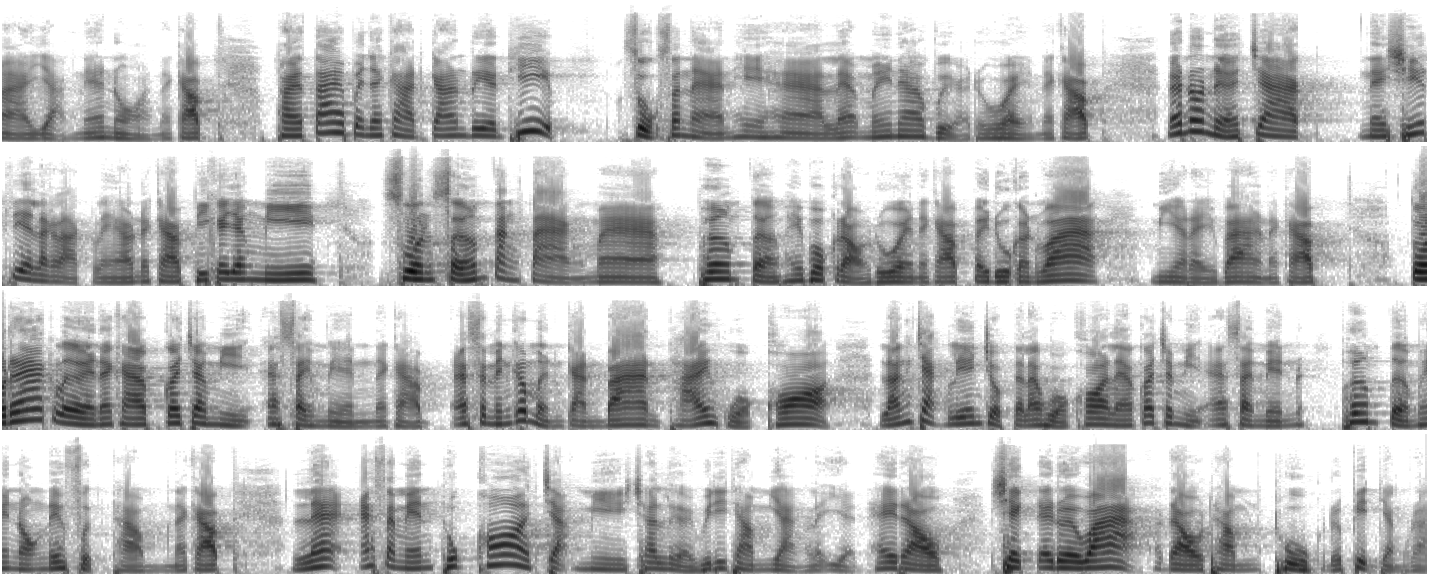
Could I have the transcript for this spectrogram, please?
มายอย่างแน่นอนนะครับภายใต้บรรยากาศการเรียนที่ สุขสนานเฮฮาและไม่น่าเบื่อด้วยนะครับ และนอกเหนือจาก ในชีวิตเรียนหลักๆ แล้วนะครับ พี่ก็ยังมีส่วนเสริมต่างๆ มาเพิ่มเติมให้พวกเราด้วยนะครับ ไปดูกันว่ามีอะไรบ้างนะครับ ตัวแรกเลยนะครับก็จะมี assignment นะครับ assignment ก็เหมือนกันบ้านท้ายหัวข้อ หลังจากเรียนจบแต่ละหัวข้อแล้วก็จะมี assignment เพิ่มเติมให้น้องได้ฝึกทำนะครับ และ assignment ทุกข้อจะมีเฉลยวิธีทำอย่างละเอียดให้เราเช็คได้ด้วยว่าเราทำถูกหรือผิดอย่างไร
